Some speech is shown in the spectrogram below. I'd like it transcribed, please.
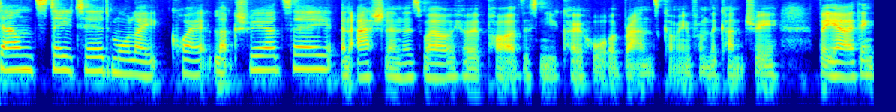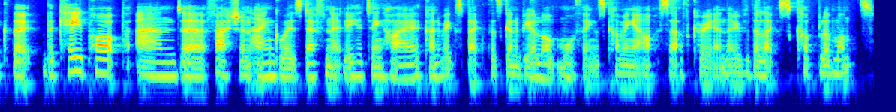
downstated, more like quiet luxury, I'd say, and Ashland as well, who are part of this new cohort of brands coming from the country. But yeah, I think that the K-pop and uh, fashion angle is definitely hitting high. I kind of expect there's going to be a lot more things coming out of South Korea over the next couple of months.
